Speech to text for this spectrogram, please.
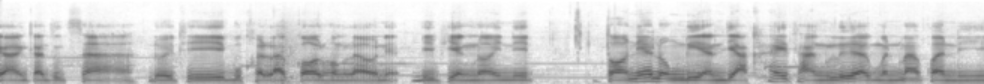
การการศึกษา โดยที่บุคลากรของเราเนี่ยมีเพียงน้อยนิด ตอนนี้โรงเรียนอยากให้ทางเลือกมันมากกว่านี้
